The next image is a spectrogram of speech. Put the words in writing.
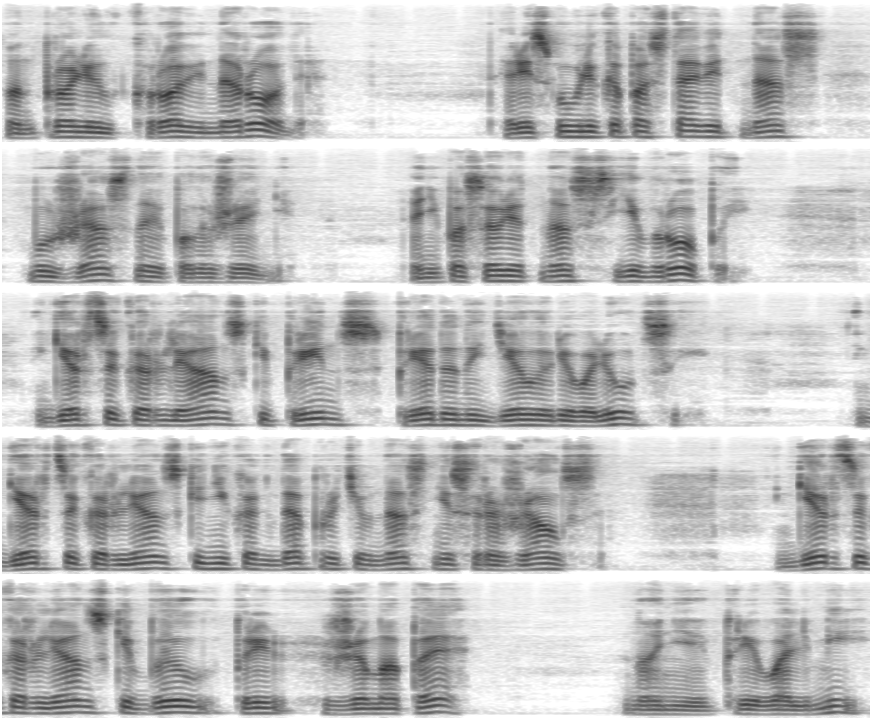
он пролил крови народа. Республика поставит нас в ужасное положение. Они поссорят нас с Европой. Герцог Орлеанский принц, преданный делу революции. Герцог Орлеанский никогда против нас не сражался. Герцог Орлеанский был при Жемапе, но не при Вальми.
